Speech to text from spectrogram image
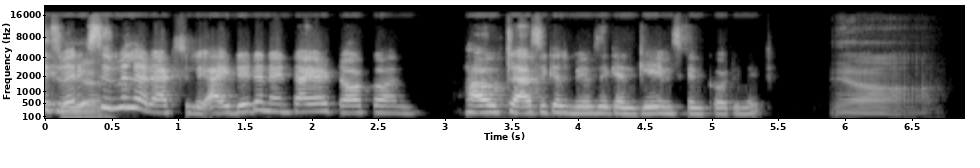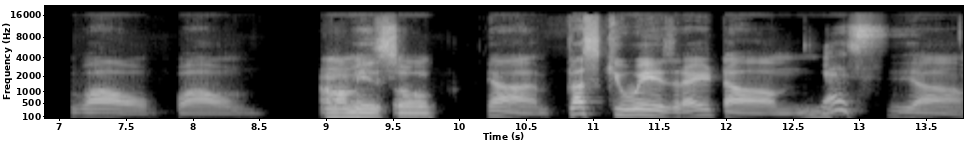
it's very yeah. similar, actually. I did an entire talk on how classical music and games can correlate. Yeah. Wow. Wow. I'm amazed. So, yeah. Plus QAs, right? Um, yes. Yeah.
